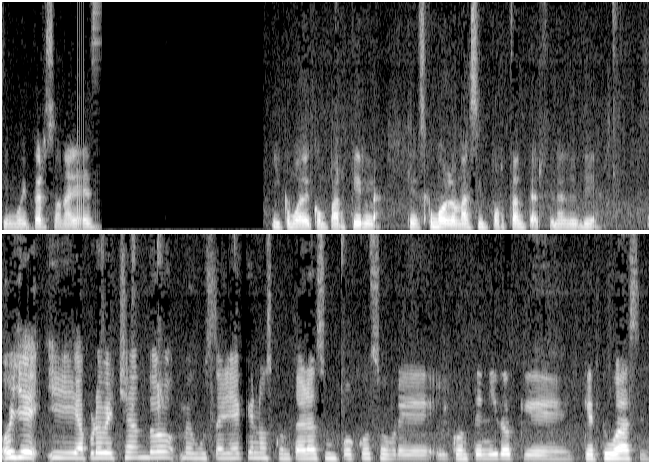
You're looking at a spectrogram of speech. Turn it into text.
y muy personales y como de compartirla, que es como lo más importante al final del día. Oye, y aprovechando, me gustaría que nos contaras un poco sobre el contenido que, que tú haces.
